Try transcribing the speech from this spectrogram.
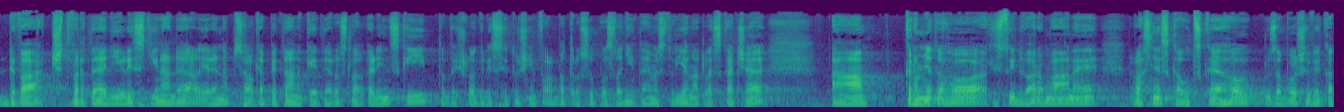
dva čtvrté díly Stínadel, jeden napsal kapitán Kit Jaroslav Velínský, to vyšlo kdysi tuším v Albatrosu poslední tajemství Jana Tleskače, a Kromě toho existují dva romány vlastně skautského za bolševika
